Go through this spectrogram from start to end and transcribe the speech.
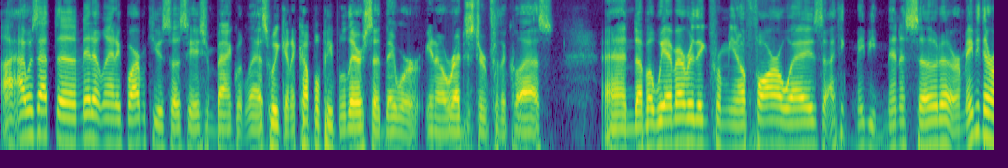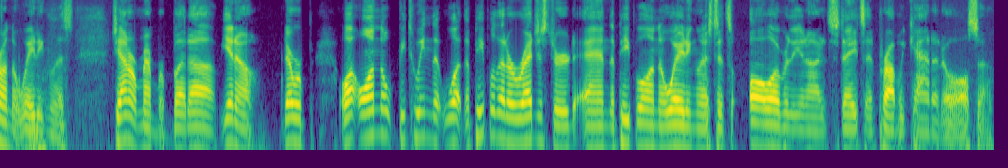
I, I was at the Mid Atlantic Barbecue Association banquet last week, and a couple people there said they were you know registered for the class. And uh, but we have everything from you know far aways. I think maybe Minnesota or maybe they're on the waiting list. Gee, I don't remember, but uh, you know there were on the between the what the people that are registered and the people on the waiting list. It's all over the United States and probably Canada also.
